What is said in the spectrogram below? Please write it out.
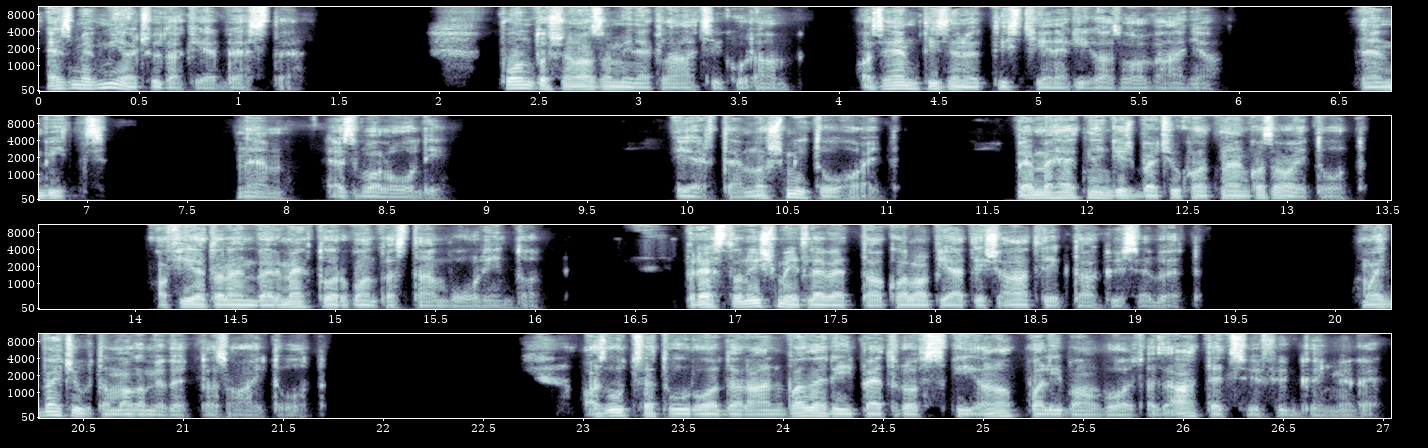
Ez meg mi a csuda kérdezte? Pontosan az, aminek látszik, uram. Az M15 tisztjének igazolványa. Nem vicc? Nem, ez valódi. Értem, nos mit óhajt? Bemehetnénk és becsukhatnánk az ajtót? A fiatalember megtorpant, aztán bólintott. Preston ismét levette a kalapját és átlépte a küszöböt. Majd becsukta maga mögött az ajtót. Az utca túroldalán Valeri Petrovski a nappaliban volt az áttetsző függöny mögött.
